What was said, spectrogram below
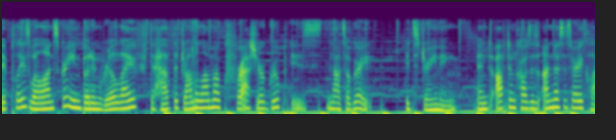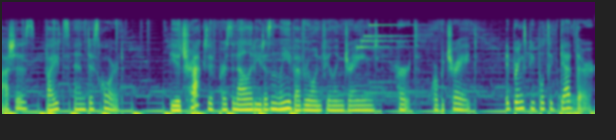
it plays well on screen, but in real life, to have the drama llama crash your group is not so great. It's draining and often causes unnecessary clashes, fights, and discord. The attractive personality doesn't leave everyone feeling drained, hurt, or betrayed. It brings people together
